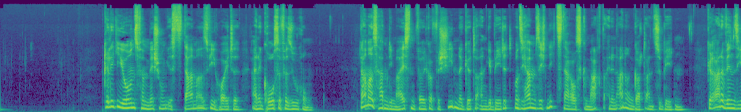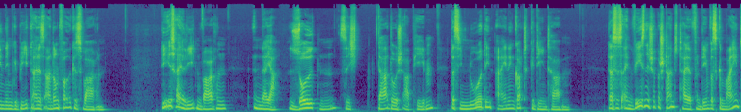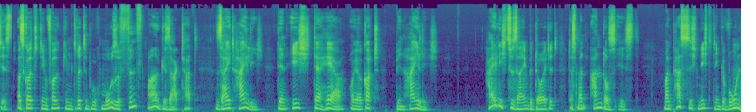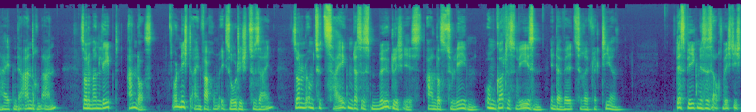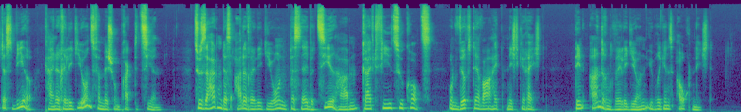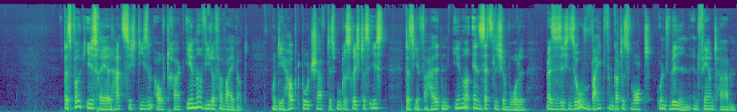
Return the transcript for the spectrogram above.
Religionsvermischung ist damals wie heute eine große Versuchung. Damals haben die meisten Völker verschiedene Götter angebetet und sie haben sich nichts daraus gemacht, einen anderen Gott anzubeten, gerade wenn sie in dem Gebiet eines anderen Volkes waren. Die Israeliten waren, naja, sollten sich dadurch abheben, dass sie nur den einen Gott gedient haben. Das ist ein wesentlicher Bestandteil von dem, was gemeint ist, als Gott dem Volk im dritten Buch Mose fünfmal gesagt hat, seid heilig, denn ich, der Herr, euer Gott, bin heilig. Heilig zu sein bedeutet, dass man anders ist. Man passt sich nicht den Gewohnheiten der anderen an, sondern man lebt anders. Und nicht einfach, um exotisch zu sein, sondern um zu zeigen, dass es möglich ist, anders zu leben, um Gottes Wesen in der Welt zu reflektieren. Deswegen ist es auch wichtig, dass wir keine Religionsvermischung praktizieren. Zu sagen, dass alle Religionen dasselbe Ziel haben, greift viel zu kurz und wird der Wahrheit nicht gerecht. Den anderen Religionen übrigens auch nicht. Das Volk Israel hat sich diesem Auftrag immer wieder verweigert, und die Hauptbotschaft des Buches Richters ist, dass ihr Verhalten immer entsetzlicher wurde, weil sie sich so weit von Gottes Wort und Willen entfernt haben.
